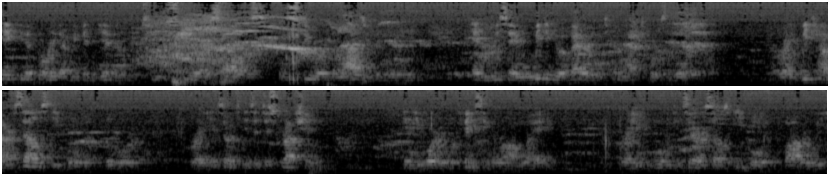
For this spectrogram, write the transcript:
take the authority that we've been given to steward ourselves and steward the lives we've been given, and we say, well, we can do it better, and we turn that towards the Lord. Right? We count ourselves equal with the Lord. Right? And so it's, it's a disruption in the order we're facing the wrong way. Right? When we consider ourselves equal with the Father, we,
